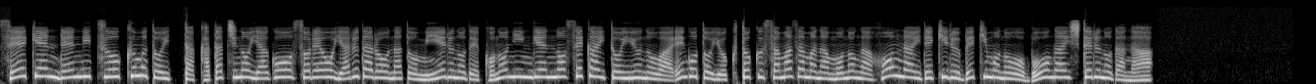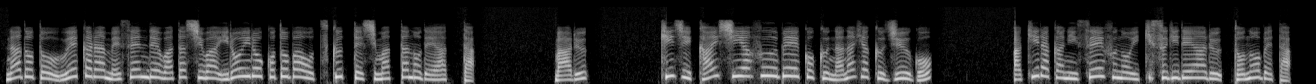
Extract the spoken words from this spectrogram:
政権連立を組むといった形の野合それをやるだろうなと見えるのでこの人間の世界というのはエゴと欲得様々なものが本来できるべきものを妨害してるのだな。などと上から目線で私はいろいろ言葉を作ってしまったのであった。丸。記事開始ヤフー米国 715? 明らかに政府の行き過ぎである、と述べた。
